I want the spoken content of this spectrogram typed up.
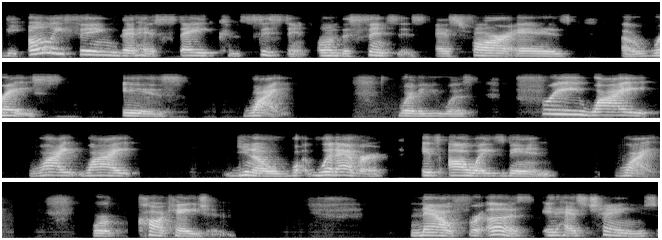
The only thing that has stayed consistent on the census as far as a race is white. Whether you was free white white, white, you know, wh- whatever, it's always been white or Caucasian. Now, for us, it has changed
